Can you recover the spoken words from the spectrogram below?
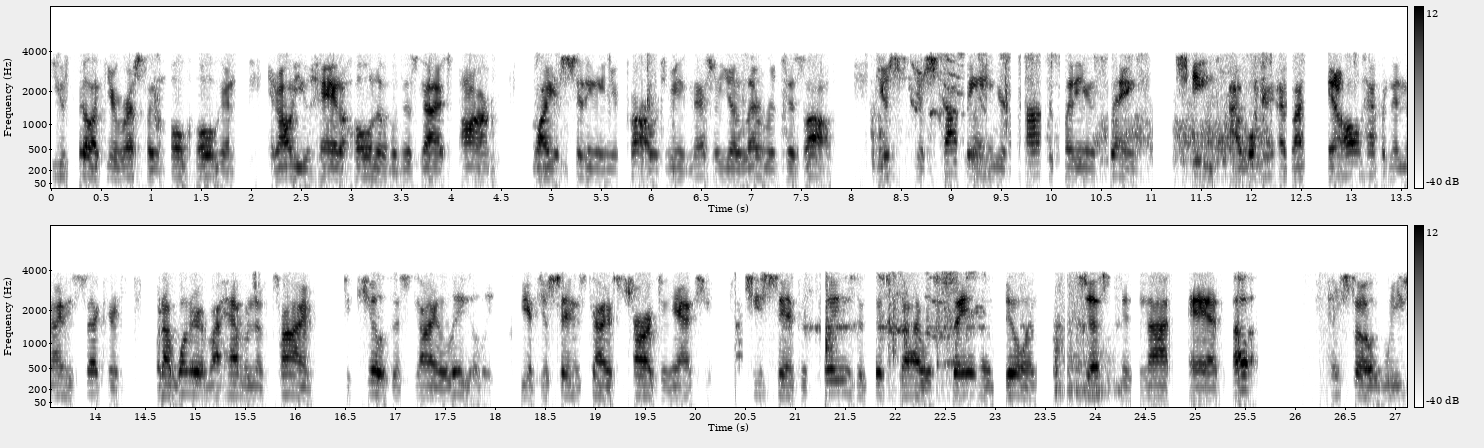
you feel like you're wrestling Hulk Hogan, and all you had a hold of was this guy's arm while you're sitting in your car, which means naturally your leverage is off. You're you're stopping and you're contemplating and saying, "Geez, I wonder if I." It all happened in 90 seconds, but I wonder if I have enough time to kill this guy illegally. Yet you're saying this guy is charging at you. She said the things that this guy was saying and doing just did not add up. And so when you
